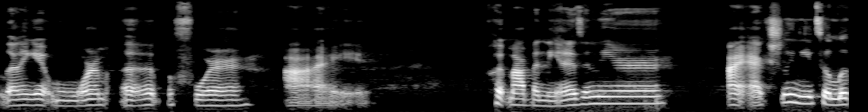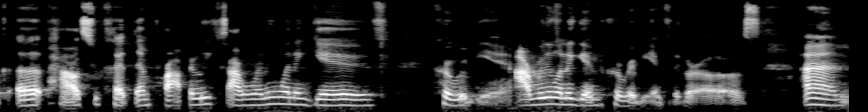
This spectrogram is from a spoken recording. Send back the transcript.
letting it warm up before I put my bananas in there. I actually need to look up how to cut them properly because I really want to give Caribbean. I really want to give Caribbean for the girls. Um,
